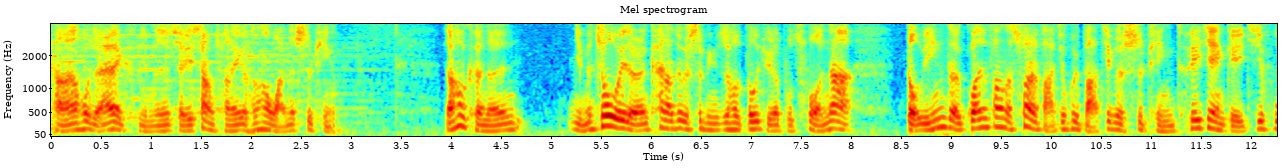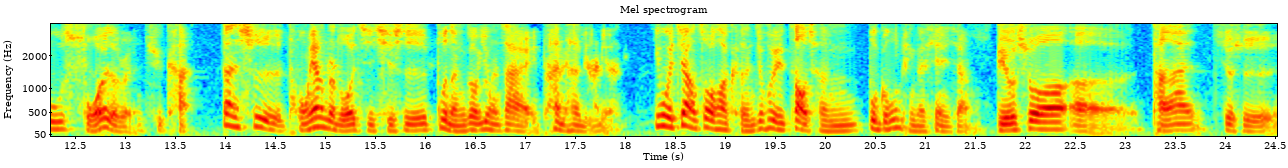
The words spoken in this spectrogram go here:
唐安或者 Alex，你们谁上传了一个很好玩的视频，然后可能你们周围的人看到这个视频之后都觉得不错，那抖音的官方的算法就会把这个视频推荐给几乎所有的人去看。但是同样的逻辑其实不能够用在探探里面，因为这样做的话，可能就会造成不公平的现象。比如说，呃，唐安就是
